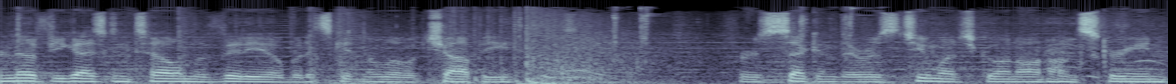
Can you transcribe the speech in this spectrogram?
Don't know if you guys can tell in the video, but it's getting a little choppy. For a second, there was too much going on on screen.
